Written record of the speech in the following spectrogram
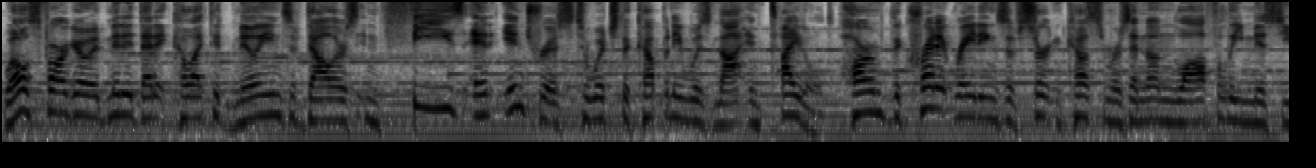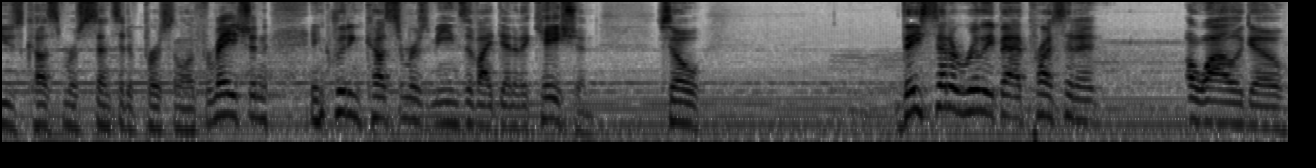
Wells Fargo admitted that it collected millions of dollars in fees and interest to which the company was not entitled, harmed the credit ratings of certain customers, and unlawfully misused customers' sensitive personal information, including customers' means of identification. So, they set a really bad precedent a while ago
